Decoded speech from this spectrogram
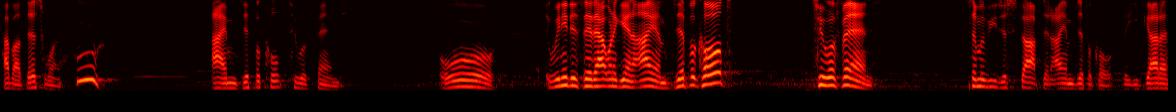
How about this one? Whew. I'm difficult to offend. Oh, we need to say that one again. I am difficult to offend. Some of you just stopped it. I am difficult, but you gotta.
